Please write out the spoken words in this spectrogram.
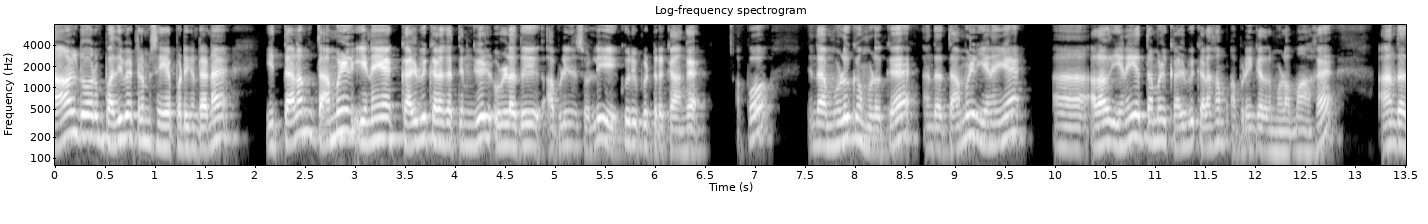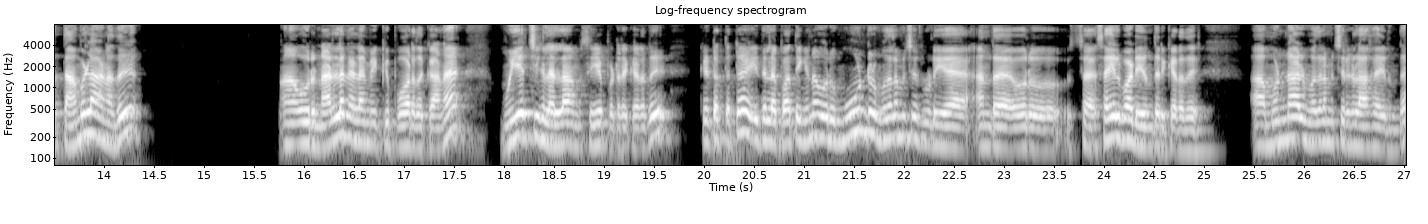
நாள்தோறும் பதிவேற்றம் செய்யப்படுகின்றன. இத்தளம் தமிழ் இணைய கல்விக் கழகத்தின் கீழ் உள்ளது அப்படின்னு சொல்லி குறிப்பிட்டிருக்காங்க. அப்போது இந்த முழுக்க முழுக்க அந்த தமிழ் இணைய அதாவது இணைய தமிழ் கல்விக் கழகம் அப்படிங்கிறது மூலமாக அந்த தமிழானது ஒரு நல்ல நிலைமைக்கு போகிறதுக்கான முயற்சிகள் எல்லாம் செய்யப்பட்டிருக்கிறது. கிட்டத்தட்ட இதில் பார்த்தீங்கன்னா ஒரு மூன்று முதலமைச்சர்களுடைய அந்த ஒரு ச செயல்பாடு இருந்திருக்கிறது. முன்னாள் முதலமைச்சர்களாக இருந்த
